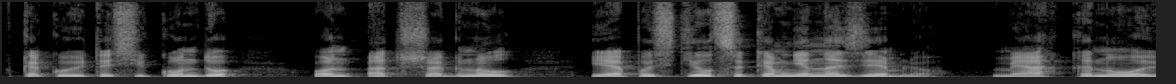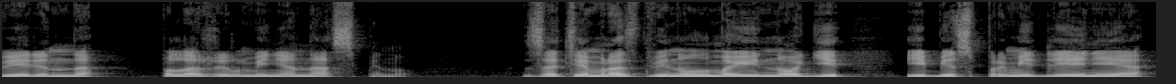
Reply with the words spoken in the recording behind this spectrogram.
В какую-то секунду он отшагнул и опустился ко мне на землю, мягко, но уверенно положил меня на спину затем раздвинул мои ноги и без промедления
